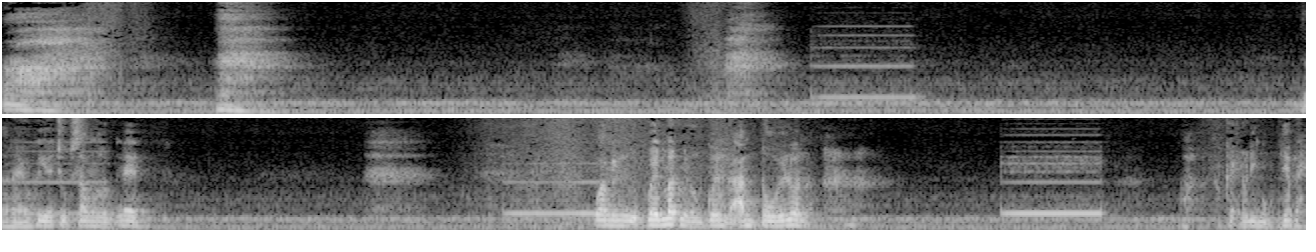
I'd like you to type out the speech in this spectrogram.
À. Giờ này có khi đã chụp xong rồi cũng nên. Qua mình ngủ quên mất mình còn quên cả ăn tối luôn ạ. À, kệ nó đi ngủ tiếp đây.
